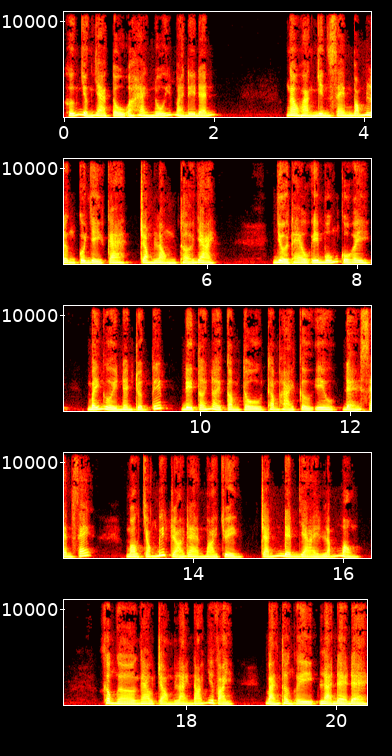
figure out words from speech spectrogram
hướng những nhà tù ở hang núi mà đi đến. Ngao Hoàng nhìn xem bóng lưng của dì ca, trong lòng thở dài. Dựa theo ý muốn của y, mấy người nên trực tiếp đi tới nơi cầm tù thâm hải cự yêu để xem xét, mau chóng biết rõ ràng mọi chuyện, tránh đêm dài lắm mộng. Không ngờ Ngao Trọng lại nói như vậy, bản thân y là đệ đệ,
